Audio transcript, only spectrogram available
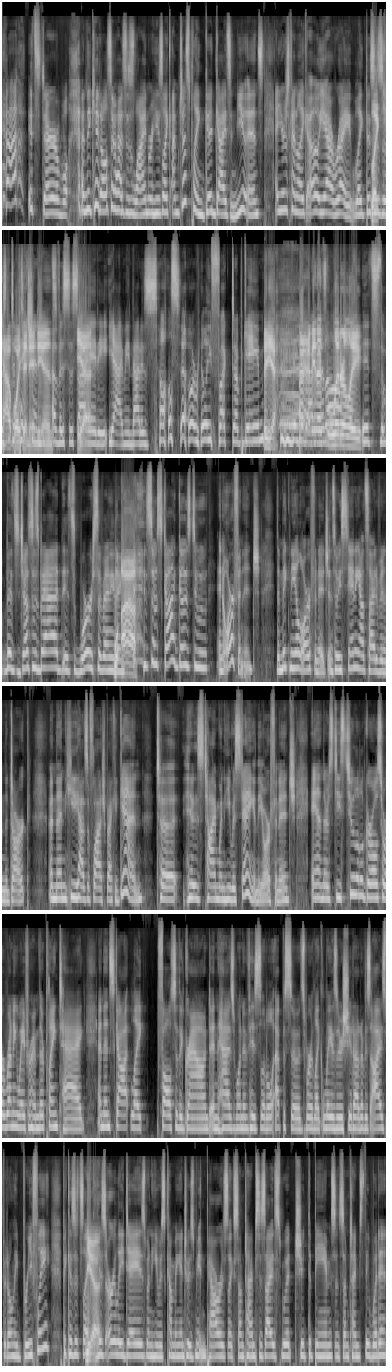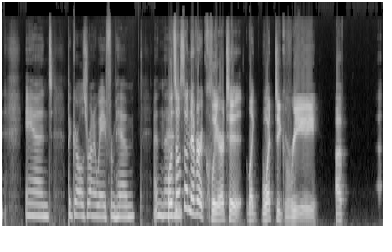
yeah, it's terrible. And the kid also has his line where he's like, "I'm just playing good guys and mutants," and you're just kind of like, "Oh yeah, right." Like this Like is a cowboys and depiction Indians. of a society. Yeah. I mean that is also a really fucked up game. Yeah, I mean that's literally It's the, it's just as bad. It's worse if anything. Well, ah. so Scott goes to an orphanage, the McNeil orphanage, and so he's standing outside of it in the dark, and then he has a flashback again to his time when he was staying in the orphanage, and there's these two little girls who are running away from him. They're playing tag, and then Scott like falls to the ground and has one of his little episodes where like lasers shoot out of his eyes but only briefly because it's like Yeah. his early days when he was coming into his mutant powers like sometimes his eyes would shoot the beams and sometimes they wouldn't and the girls run away from him and then Well, it's also never clear to like what degree of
